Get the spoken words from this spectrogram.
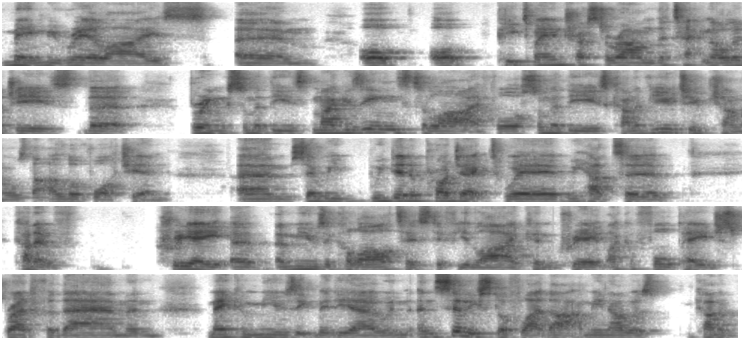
made me realize um, or or piqued my interest around the technologies that bring some of these magazines to life or some of these kind of YouTube channels that I love watching. Um, so we we did a project where we had to kind of create a, a, musical artist, if you like, and create like a full page spread for them and make a music video and, and silly stuff like that. I mean, I was kind of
